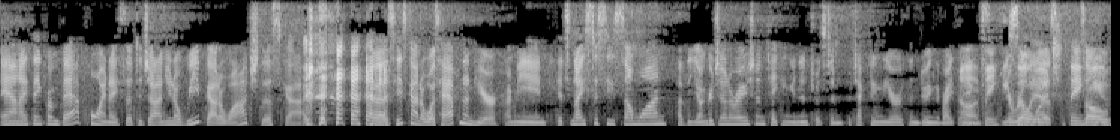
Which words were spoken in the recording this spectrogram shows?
And I think from that point, I said to John, you know, we've got to watch this guy because he's kind of what's happening here. I mean, it's nice to see someone of the younger generation taking an interest in protecting the earth and doing the right things. Oh, things. thank you it so really much. Is. Thank so you.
